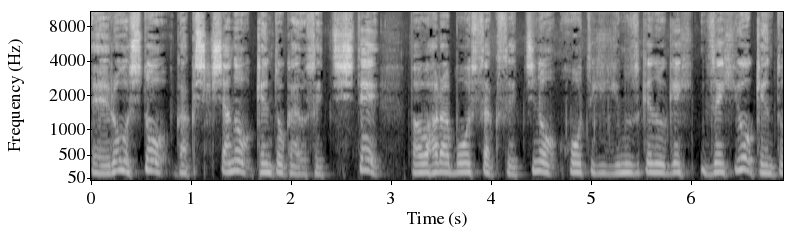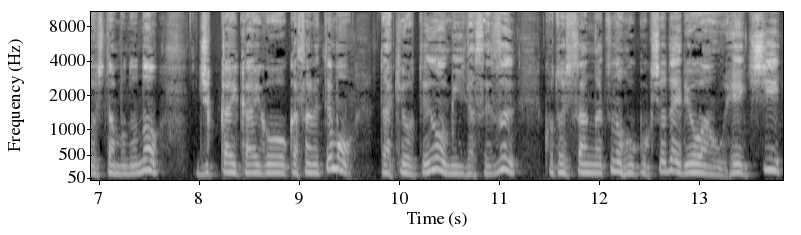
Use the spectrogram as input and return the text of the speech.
えー、労使と学識者の検討会を設置して、パワハラ防止策設置の法的義務付けの是非を検討したものの、10回会合を重ねても妥協点を見出せず、今年3月の報告書で両案を併記し、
